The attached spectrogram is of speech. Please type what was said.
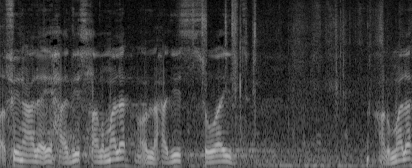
واقفين على إيه؟ حديث حرملة ولا حديث سويد؟ حرملة.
